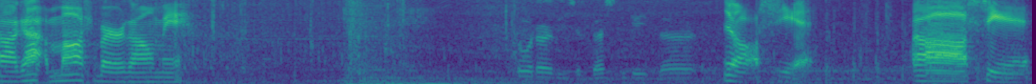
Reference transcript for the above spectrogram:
Oh, I got Mossberg on me. So what are these? Investigate that. Oh shit. Oh shit.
